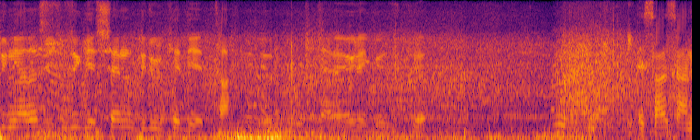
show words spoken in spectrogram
dünyada sözü geçen bir ülke diye tahmin ediyorum. Yani öyle gözüküyor. esasen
